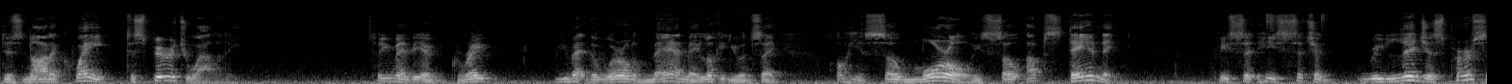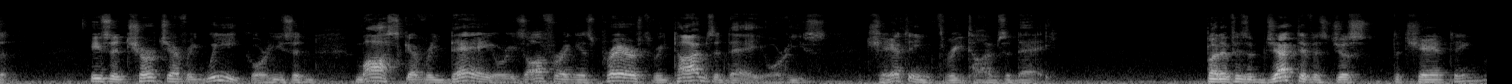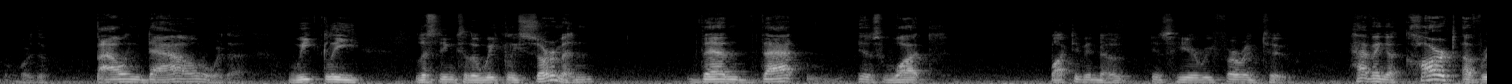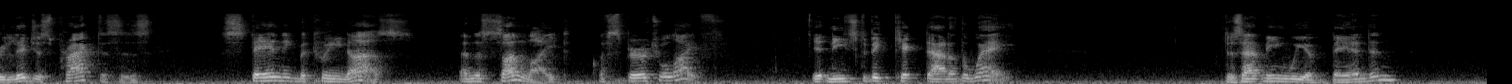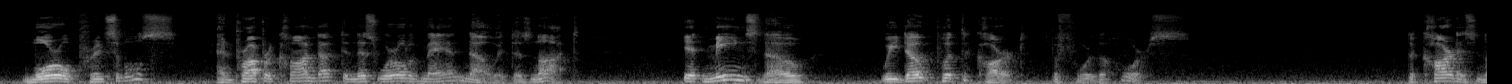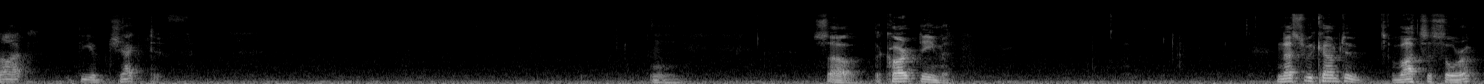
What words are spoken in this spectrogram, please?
does not equate to spirituality. So you may be a great, you may, the world of man may look at you and say, oh, he is so moral, he's so upstanding. He's, he's such a religious person. He's in church every week, or he's in mosque every day, or he's offering his prayers three times a day, or he's chanting three times a day. But if his objective is just the chanting, or the bowing down, or the weekly listening to the weekly sermon, then that is what Bhaktivinoda is here referring to. Having a cart of religious practices standing between us and the sunlight of spiritual life. It needs to be kicked out of the way. Does that mean we abandon moral principles and proper conduct in this world of man? No, it does not. It means, though, we don't put the cart before the horse. The cart is not the objective. Mm. So, the cart demon. Next, we come to Vatsasura,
